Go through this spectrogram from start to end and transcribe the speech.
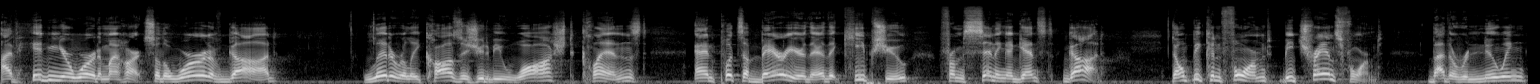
I've hidden your word in my heart. So the word of God literally causes you to be washed, cleansed, and puts a barrier there that keeps you from sinning against God. Don't be conformed, be transformed by the renewing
